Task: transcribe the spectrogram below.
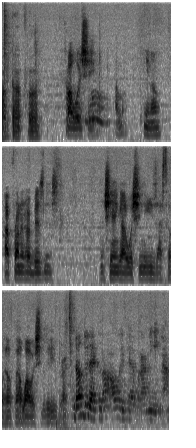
Want to. Fucked up, fool. Why would she? I'm, you know, I fronted her business. When she ain't got what she needs, I still help out. Why would she leave, right? Don't do that because I always have what I need now.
